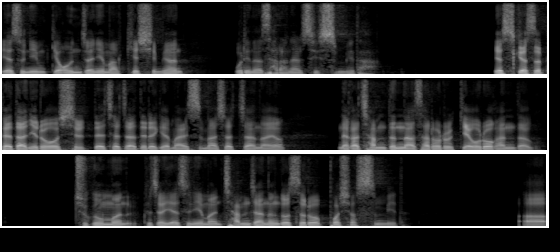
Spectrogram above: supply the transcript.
예수님께 온전히 맡기시면 우리는 살아날 수 있습니다. 예수께서 배단위로 오실 때 제자들에게 말씀하셨잖아요. 내가 잠든 나사로를 깨우러 간다고. 죽음은 그저 예수님은 잠자는 것으로 보셨습니다. 어,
